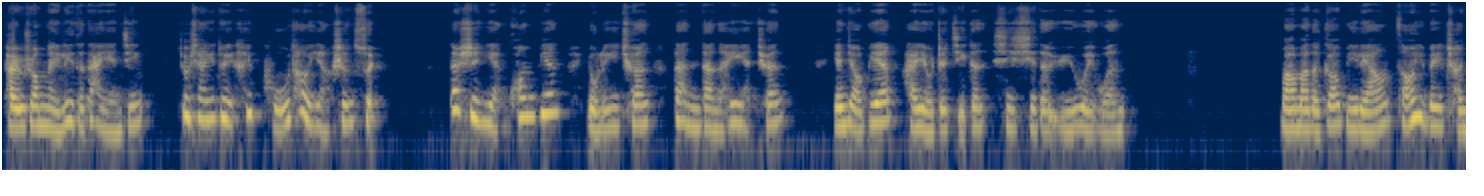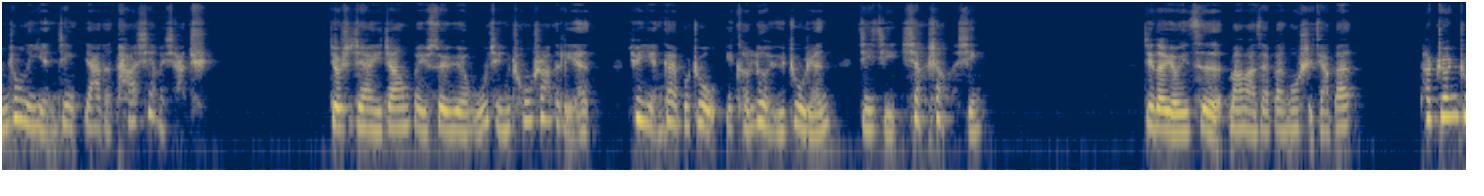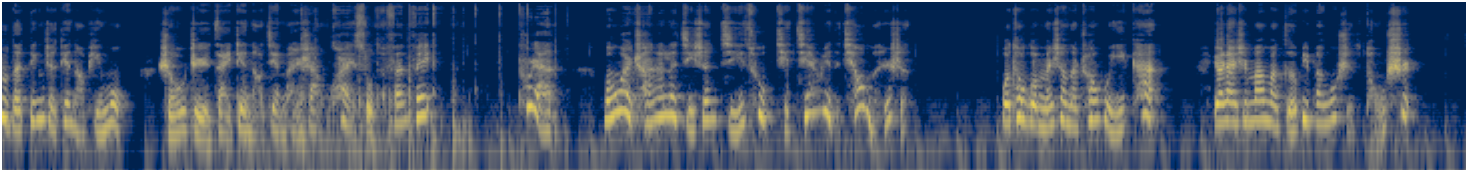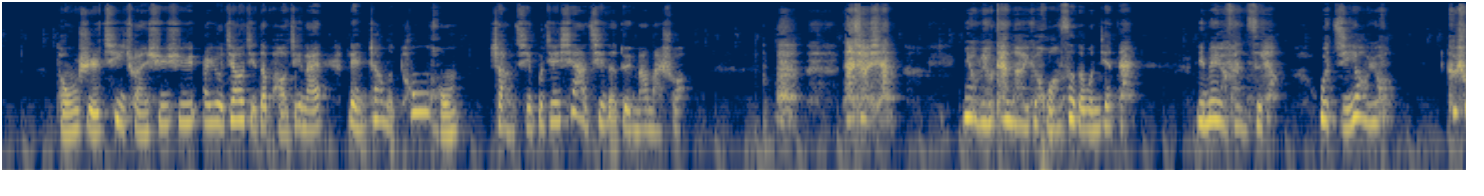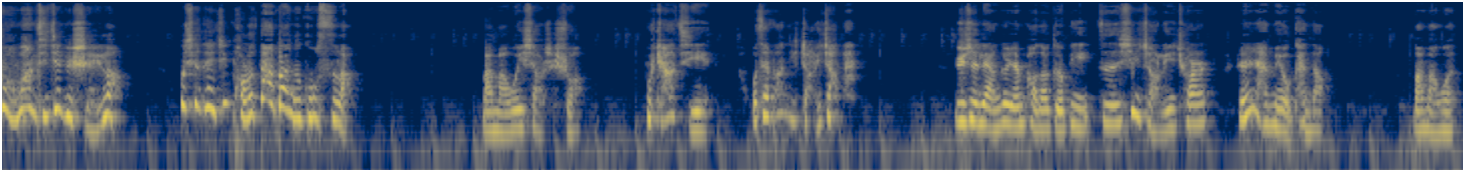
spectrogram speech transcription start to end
她有双美丽的大眼睛，就像一对黑葡萄一样深邃。但是眼眶边有了一圈淡淡的黑眼圈，眼角边还有着几根细细的鱼尾纹。妈妈的高鼻梁早已被沉重的眼镜压得塌陷了下去。就是这样一张被岁月无情冲刷的脸，却掩盖不住一颗乐于助人、积极向上的心。记得有一次，妈妈在办公室加班，她专注地盯着电脑屏幕，手指在电脑键盘上快速地翻飞。突然，门外传来了几声急促且尖锐的敲门声。我透过门上的窗户一看，原来是妈妈隔壁办公室的同事。同事气喘吁吁而又焦急地跑进来，脸涨得通红，上气不接下气地对妈妈说：“ 大小姐，你有没有看到一个黄色的文件袋？里面有份资料，我急要用，可是我忘记借给谁了。我现在已经跑了大半个公司了。”妈妈微笑着说：“不着急，我再帮你找一找吧。”于是两个人跑到隔壁仔细找了一圈，仍然没有看到。妈妈问：“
